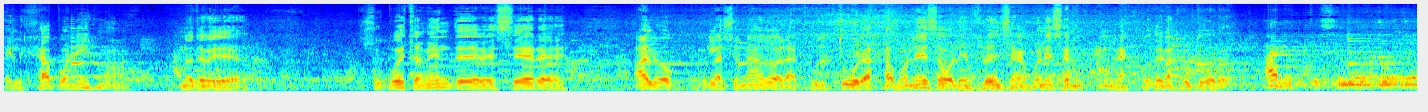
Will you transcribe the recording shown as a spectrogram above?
El japonismo, no tengo idea. Supuestamente debe ser eh, algo relacionado a la cultura japonesa o la influencia japonesa en, en las demás culturas. Arte se me ocurre.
